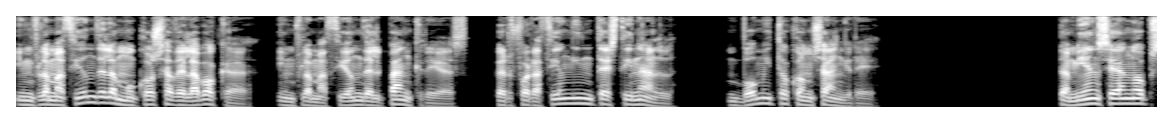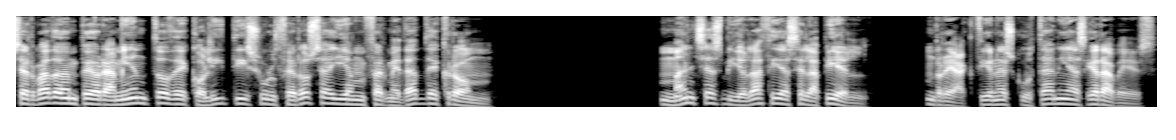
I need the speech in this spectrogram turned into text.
Inflamación de la mucosa de la boca, inflamación del páncreas, perforación intestinal, vómito con sangre. También se han observado empeoramiento de colitis ulcerosa y enfermedad de Crohn. Manchas violáceas en la piel, reacciones cutáneas graves.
